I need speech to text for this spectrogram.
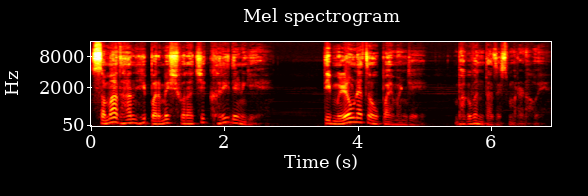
समाधान ही परमेश्वराची खरी देणगी आहे. ती मिळवण्याचा उपाय म्हणजे भगवंताचे स्मरण होय.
